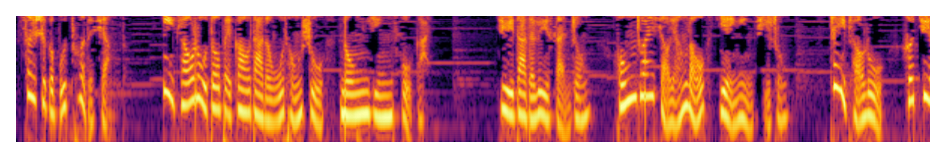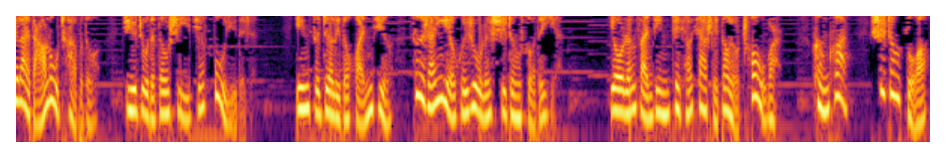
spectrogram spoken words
算是个不错的巷子，一条路都被高大的梧桐树浓荫覆盖，巨大的绿伞中，红砖小洋楼掩映其中。这条路和巨赖达路差不多，居住的都是一些富裕的人，因此这里的环境自然也会入了市政所的眼。有人反映这条下水道有臭味儿，很快市政所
